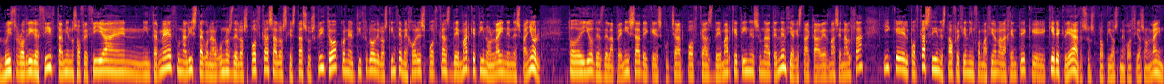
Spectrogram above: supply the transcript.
Luis Rodríguez Cid también nos ofrecía en Internet una lista con algunos de los podcasts a los que está suscrito con el título de los 15 mejores podcasts de marketing online en español. Todo ello desde la premisa de que escuchar podcasts de marketing es una tendencia que está cada vez más en alza y que el podcasting está ofreciendo información a la gente que quiere crear sus propios negocios online.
